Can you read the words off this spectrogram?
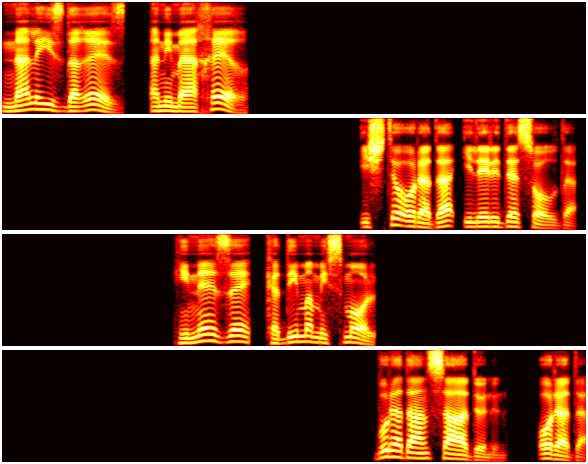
נא להזדרז, אני מאחר. İşte orada, ileride solda. הנה זה, קדימה משמאל. Buradan sağa dönün. Orada.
